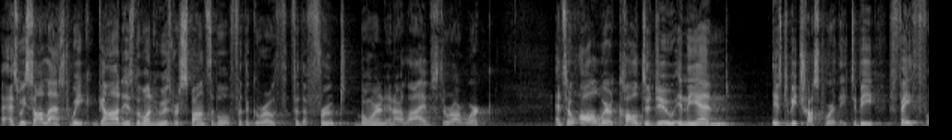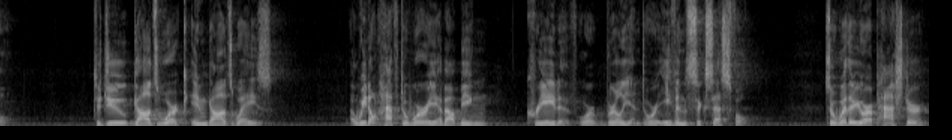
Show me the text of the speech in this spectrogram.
As we saw last week, God is the one who is responsible for the growth, for the fruit born in our lives through our work. And so, all we're called to do in the end is to be trustworthy, to be faithful, to do God's work in God's ways. Uh, we don't have to worry about being creative or brilliant or even successful. So, whether you're a pastor,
